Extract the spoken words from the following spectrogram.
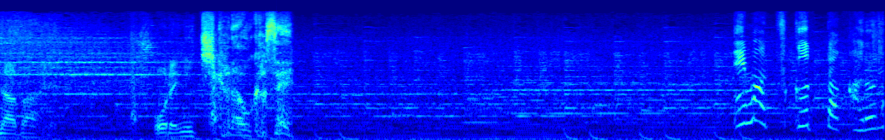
ナバール俺に力を貸せ。今作ったカルネ。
